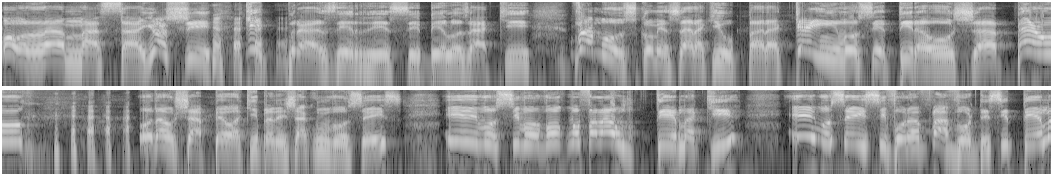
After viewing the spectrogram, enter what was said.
Olá, Masayoshi! Que prazer recebê-los aqui. Vamos começar aqui o Para Quem Você Tira o Chapéu. Vou dar um chapéu aqui para deixar com vocês. E você, vou, vou, vou falar um tema aqui. E vocês, se forem a favor desse tema,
